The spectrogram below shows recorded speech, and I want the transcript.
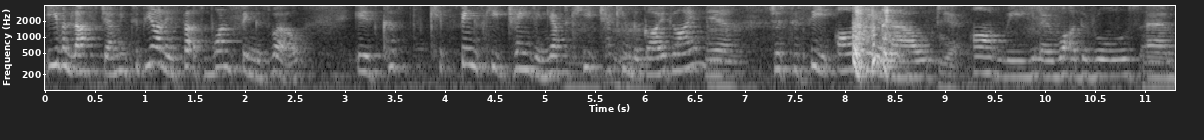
Even last year, I mean, to be honest, that's one thing as well, is because things keep changing. You have to keep checking the guidelines yeah, just to see are we allowed, Yeah. aren't we? You know, what are the rules? Um,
